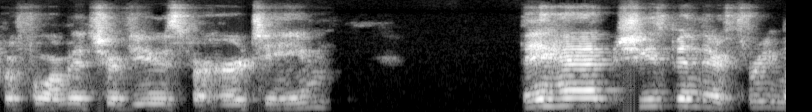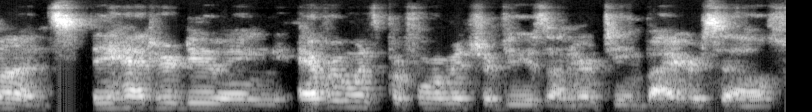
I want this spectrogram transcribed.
performance reviews for her team they had she's been there three months. They had her doing everyone's performance reviews on her team by herself,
